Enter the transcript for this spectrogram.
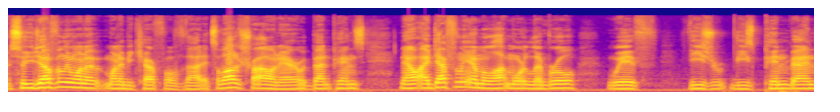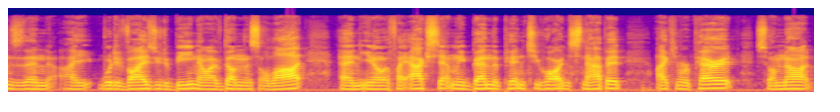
so you definitely want to want to be careful of that. It's a lot of trial and error with bent pins. Now I definitely am a lot more liberal with these these pin bends than I would advise you to be. Now I've done this a lot, and you know if I accidentally bend the pin too hard and snap it, I can repair it. So I'm not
